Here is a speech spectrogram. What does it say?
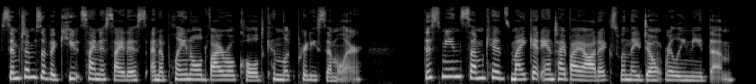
symptoms of acute sinusitis and a plain old viral cold can look pretty similar. This means some kids might get antibiotics when they don't really need them.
